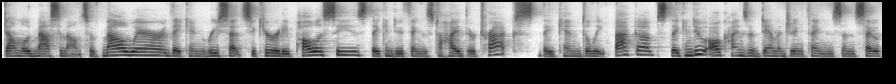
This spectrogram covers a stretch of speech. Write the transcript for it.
download mass amounts of malware. They can reset security policies. They can do things to hide their tracks. They can delete backups. They can do all kinds of damaging things. And so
